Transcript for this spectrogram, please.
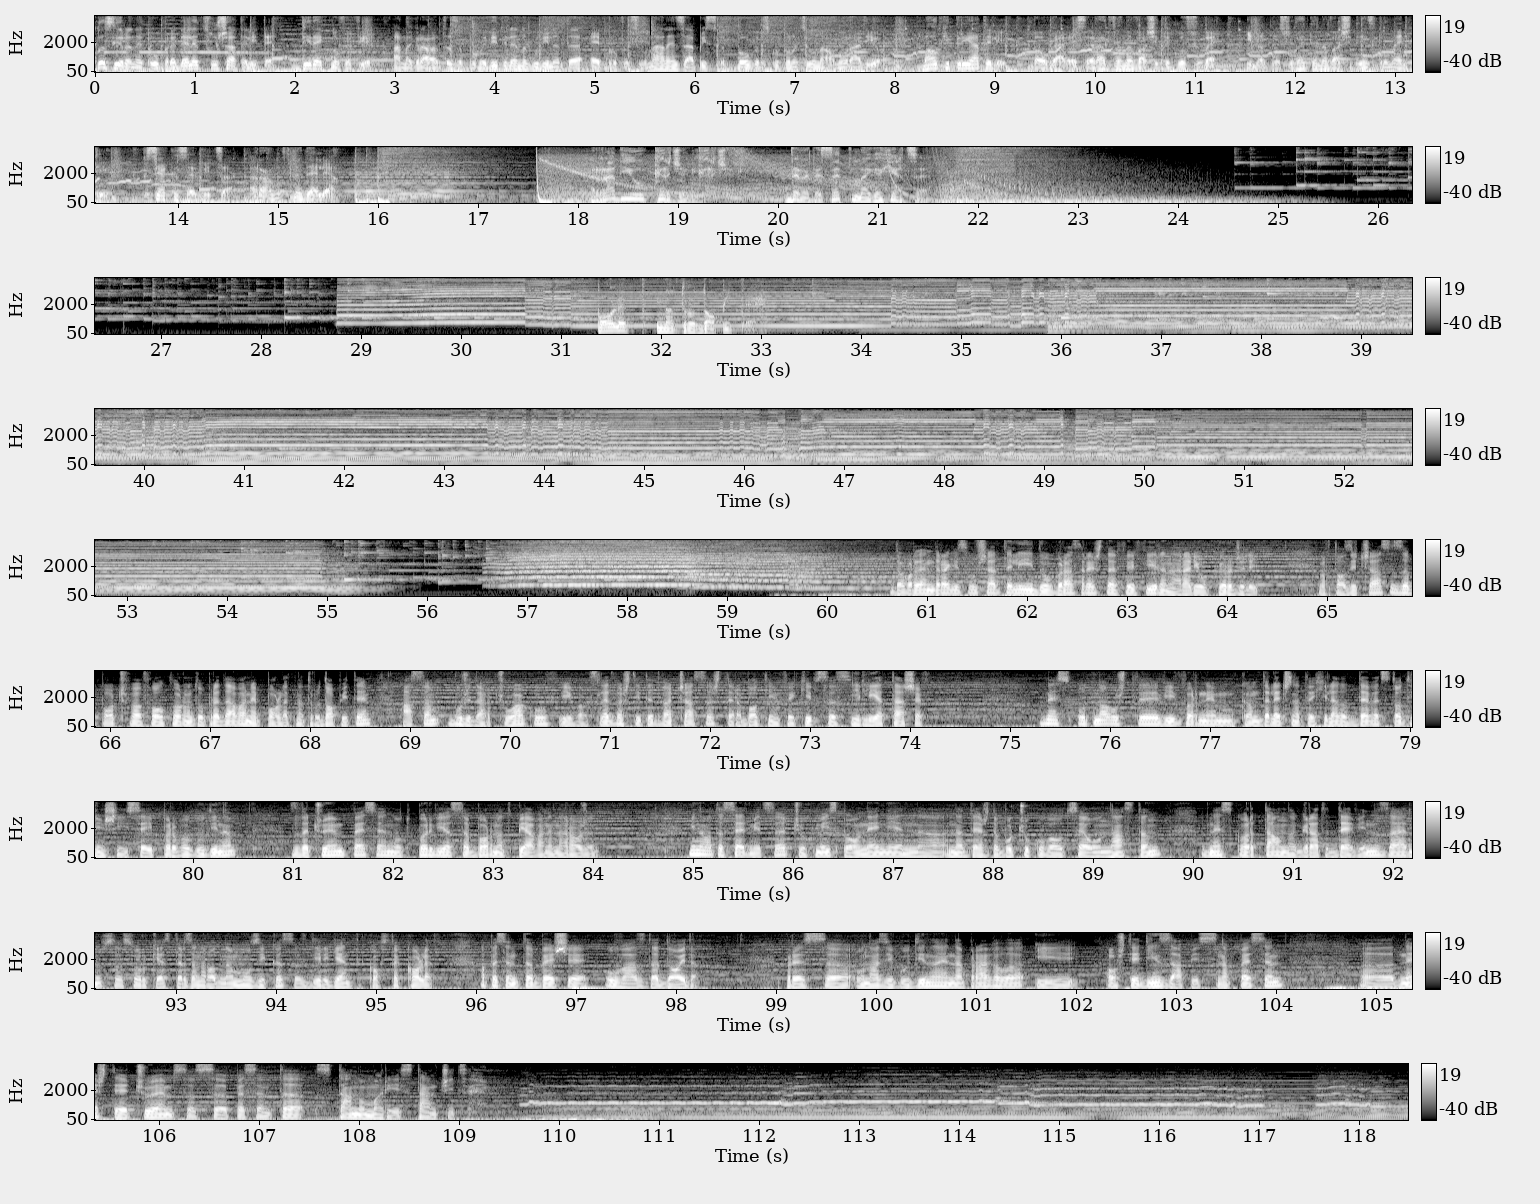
Класирането определят слушателите, директно в ефир, а наградата за победителя на годината е професионален запис в Българското национално радио. Малки приятели, България се радва на вашите гласове и на гласовете на вашите инструменти. Всяка седмица, рано в неделя. Радио Кърджали. 90 МГц. Полет на трудопите. Добър ден, драги слушатели и добра среща в ефира на Радио Кърджали. В този час започва фолклорното предаване Полет на трудопите. Аз съм Божидар Чулаков и в следващите два часа ще работим в екип с Илия Ташев. Днес отново ще ви върнем към далечната 1961 година, за да чуем песен от първия събор над пяване на Рожен. Миналата седмица чухме изпълнение на Надежда Бочукова от село Настън – днес квартал на град Девин, заедно с оркестър за народна музика с диригент Коста Колев, а песента беше «У вас да дойда». През онази година е направила и още един запис на песен. Днес ще я чуем с песента «Стано Мари Станчице».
